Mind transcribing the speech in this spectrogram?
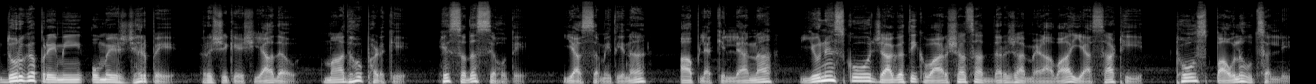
दुर्गप्रेमी उमेश झिरपे ऋषिकेश यादव माधव फडके हे सदस्य होते. या समितीनं आपल्या किल्ल्यांना युनेस्को जागतिक वारशाचा दर्जा मिळावा यासाठी ठोस पावलं उचलली.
